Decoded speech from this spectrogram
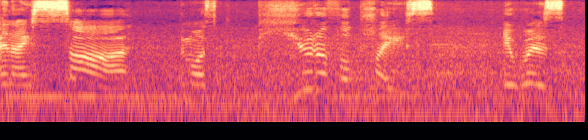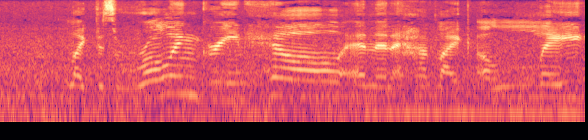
and I saw the most beautiful place. It was like this rolling green hill, and then it had like a lake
